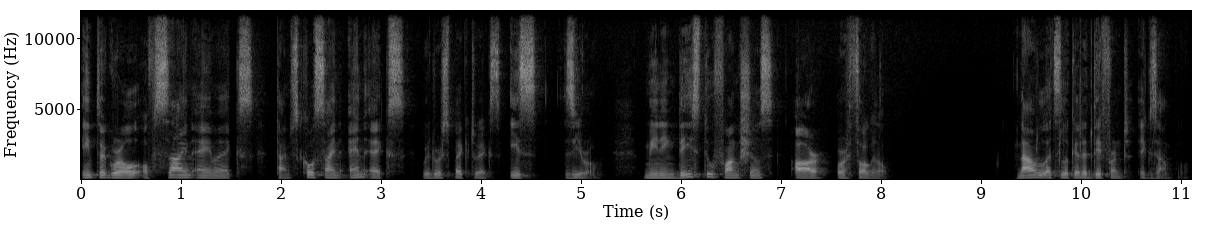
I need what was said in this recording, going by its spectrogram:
integral of sine mx times cosine nx with respect to x is 0, meaning these two functions are orthogonal. Now let's look at a different example.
